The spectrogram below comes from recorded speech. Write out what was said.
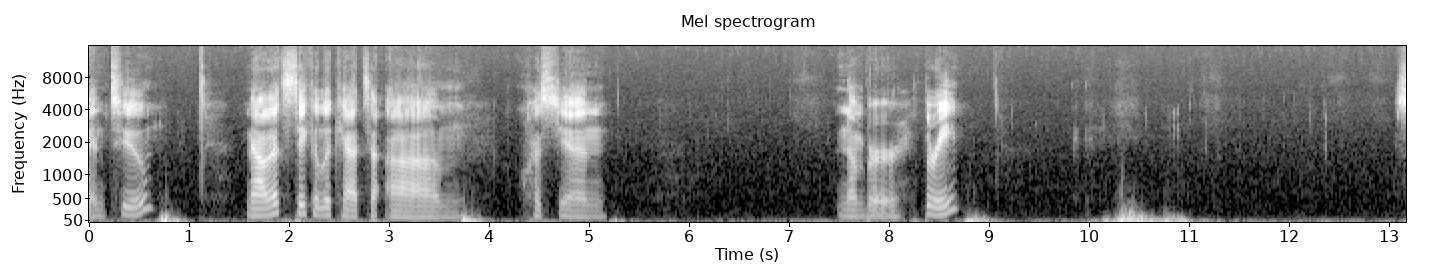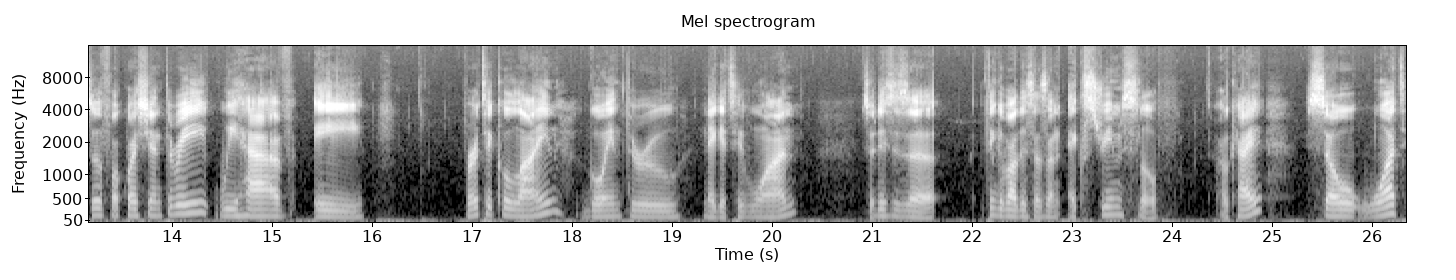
and 2 now let's take a look at um, question number 3 So for question 3, we have a vertical line going through negative 1. So this is a, think about this as an extreme slope, okay? So what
